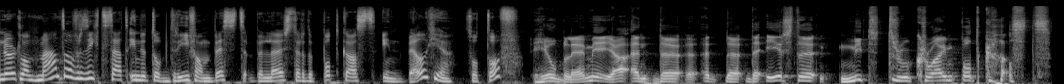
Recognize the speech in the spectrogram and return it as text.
Nerdland Maandoverzicht staat in de top 3 van best beluisterde podcasts in België. Zo tof. Heel blij mee, ja. En de, eh, de, de eerste niet-true crime podcast.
